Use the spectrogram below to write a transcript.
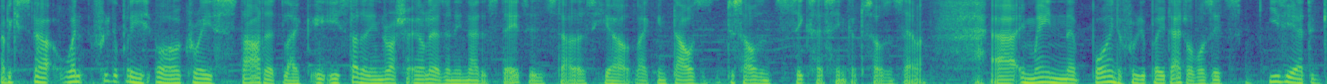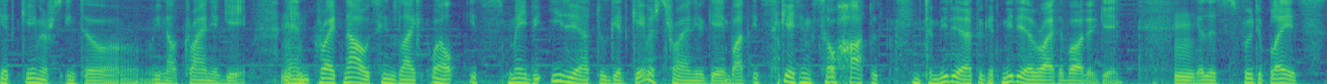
Uh, because uh, when free to play uh, craze started, like it started in Russia earlier than the United States. It started here like in 1000, 2006, I think, or 2007. Uh, a main uh, point of free to play title was it's easier to get gamers into uh, you know trying your game. And right now it seems like well, it's maybe easier to get gamers trying new game, but it's getting so hard to, to media to get media right about the game because it's free to play. It's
